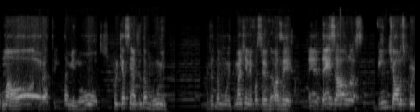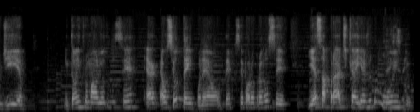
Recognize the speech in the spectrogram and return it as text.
uma hora, 30 minutos, porque, assim, ajuda muito. Ajuda muito. Imagine você ajuda fazer é, 10 aulas, 20 aulas por dia. Então, entre uma aula e outra, você é, é o seu tempo, né? É o tempo que você parou para você. E essa prática aí ajuda é muito.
